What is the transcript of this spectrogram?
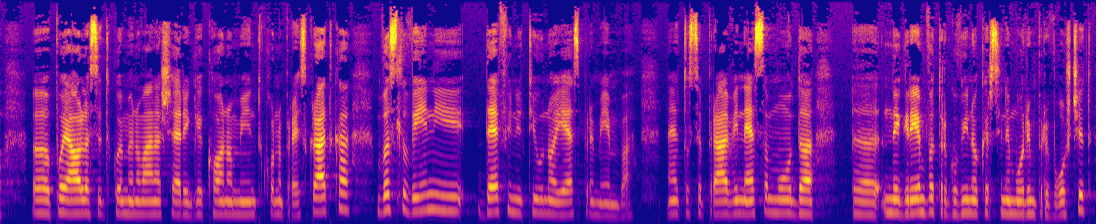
uh, pojavlja se tako imenovana sharing economy in tako naprej. Skratka, v Sloveniji definitivno je sprememba. Ne, to se pravi ne samo, da uh, ne grem v trgovino, ker si ne morem privoščiti,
